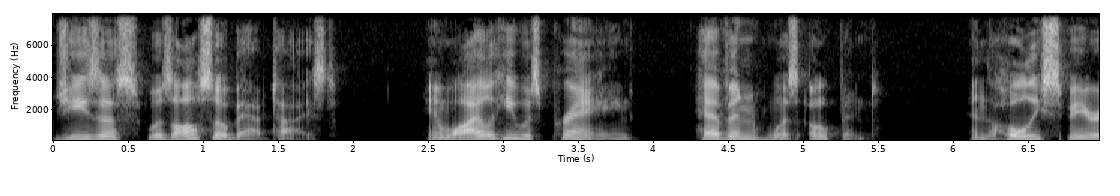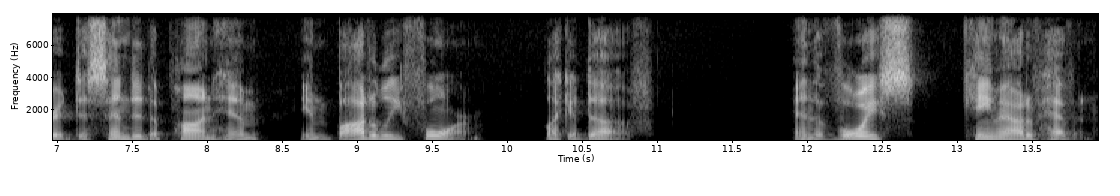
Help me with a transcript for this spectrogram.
Jesus was also baptized. And while he was praying, heaven was opened, and the Holy Spirit descended upon him in bodily form like a dove. And the voice came out of heaven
